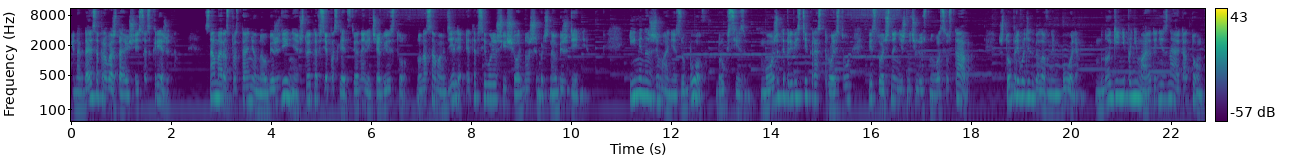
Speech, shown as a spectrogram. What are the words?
иногда и сопровождающееся скрежетом. Самое распространенное убеждение, что это все последствия наличия глистов, но на самом деле это всего лишь еще одно ошибочное убеждение. Именно сжимание зубов, бруксизм, может и привести к расстройству височно-нижнечелюстного сустава, что приводит к головным болям. Многие не понимают и не знают о том,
